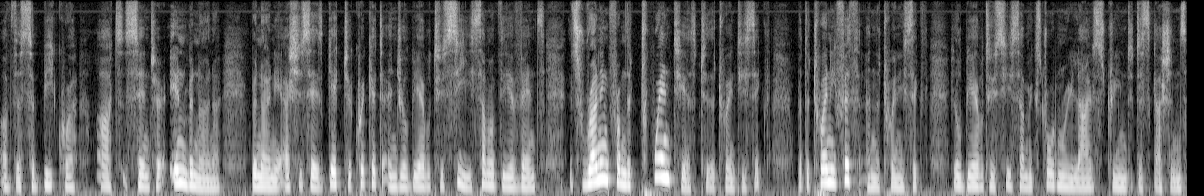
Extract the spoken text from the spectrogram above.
of the Sibikwa Arts Centre in Benoni. Benoni. As she says, get to Quicket and you'll be able to see some of the events. It's running from the 20th to the 26th, but the 25th and the 26th, you'll be able to see some extraordinary live streamed discussions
